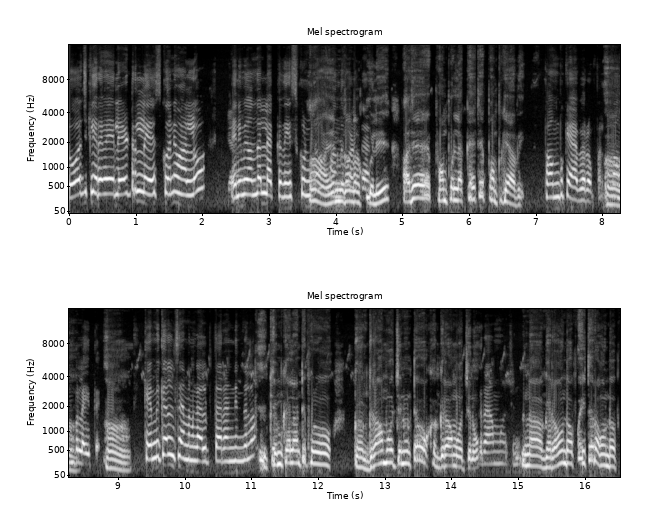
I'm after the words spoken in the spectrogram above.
రోజుకి ఇరవై లీటర్లు వేసుకొని వాళ్ళు ఎనిమిది వందలు లెక్క తీసుకుంటారు మందు ఎనిమిది వందల కొడతారు. కూలి. అదే పంపుల లెక్క అయితే పంపుకి యాభై. పంపుకి యాభై రూపాయలు పంపులు అయితే. కెమికల్స్ ఏమైనా కలుపుతారండి ఇందులో? కెమికల్ అంటే ఇప్పుడు గ్రామ్ వచ్చిన ఉంటే ఒక గ్రామ్ వచ్చును రౌండ్ అప్ అయితే రౌండ్ అప్.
